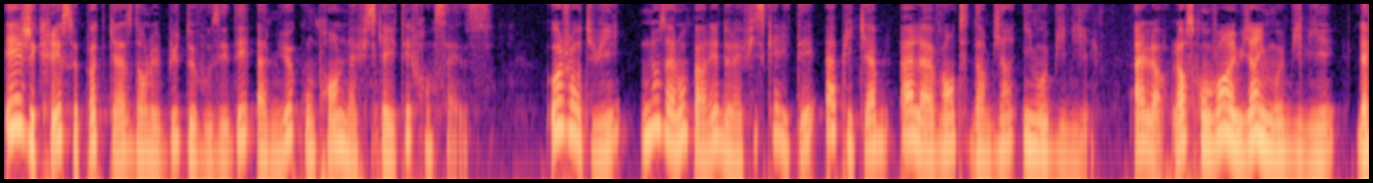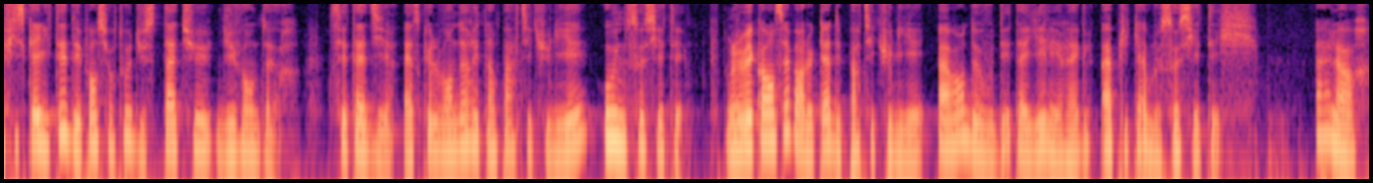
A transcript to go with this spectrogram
et j'ai créé ce podcast dans le but de vous aider à mieux comprendre la fiscalité française. Aujourd'hui, nous allons parler de la fiscalité applicable à la vente d'un bien immobilier. Alors, lorsqu'on vend un bien immobilier, la fiscalité dépend surtout du statut du vendeur, c'est-à-dire est-ce que le vendeur est un particulier ou une société? Je vais commencer par le cas des particuliers avant de vous détailler les règles applicables aux sociétés. Alors,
